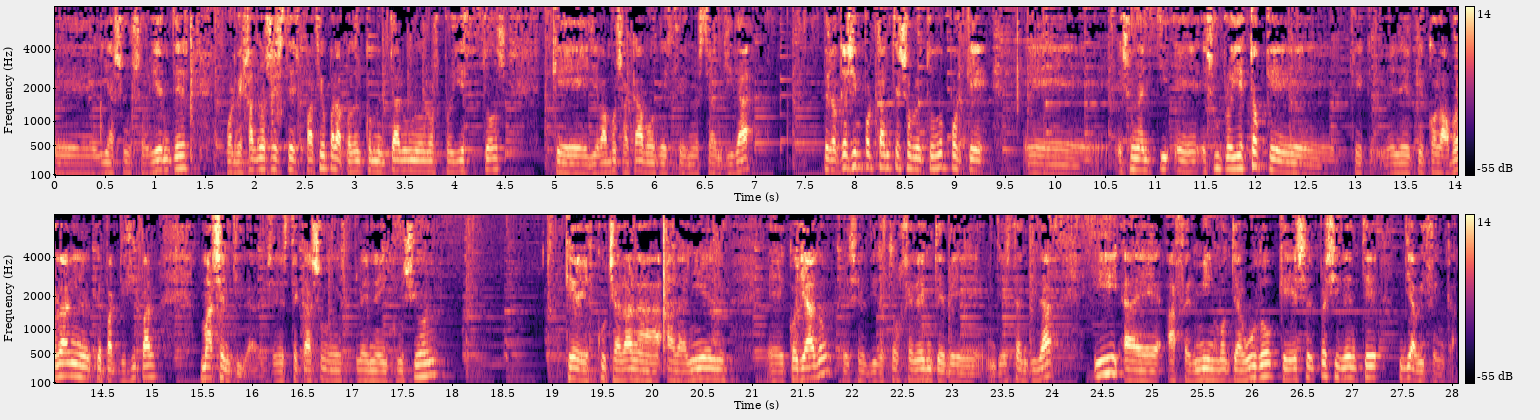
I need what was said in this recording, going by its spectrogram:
eh, y a sus oyentes por dejarnos este espacio para poder comentar uno de los proyectos que llevamos a cabo desde nuestra entidad pero que es importante sobre todo porque eh, es, eh, es un proyecto que, en el que colaboran y en el que participan más entidades. En este caso es Plena Inclusión, que escucharán a, Daniel eh, Collado, que es el director gerente de, esta entidad, y a Fermín Monteagudo, que es el presidente de Avicenca.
